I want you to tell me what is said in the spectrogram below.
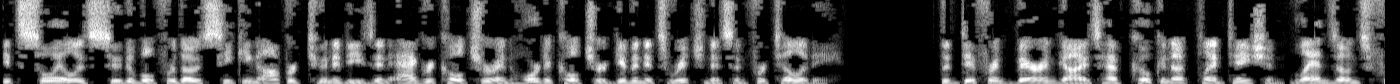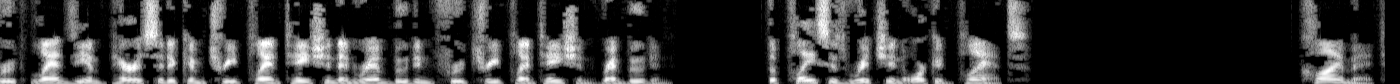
Its soil is suitable for those seeking opportunities in agriculture and horticulture given its richness and fertility. The different barangays have coconut plantation, Lanzones fruit, Lansium parasiticum tree plantation and rambutan fruit tree plantation, rambutan. The place is rich in orchid plants. Climate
